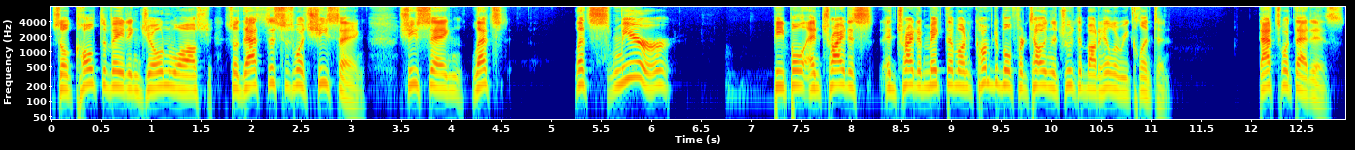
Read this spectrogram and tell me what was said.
So cultivating Joan Walsh. So that's this is what she's saying. She's saying let's let's smear people and try to and try to make them uncomfortable for telling the truth about Hillary Clinton. That's what that is.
